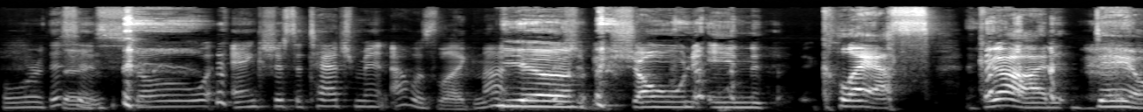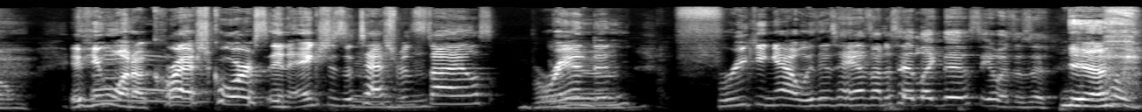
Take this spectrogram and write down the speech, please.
poor This thing. is so anxious attachment. I was like, not Yeah. this should be shown in class. God damn. If you want a crash course in anxious attachment Mhm. styles, Brandon freaking out with his hands on his head like this. He always does this. yeah. "Oh,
